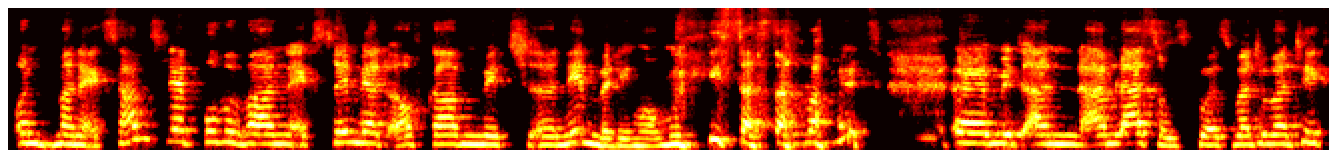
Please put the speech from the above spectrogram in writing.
und meine Examenslehrprobe waren Extremwertaufgaben mit äh, Nebenbedingungen, hieß das damals, äh, mit einem, einem Leistungskurs Mathematik.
